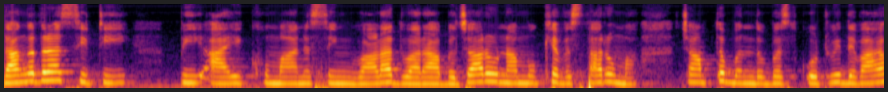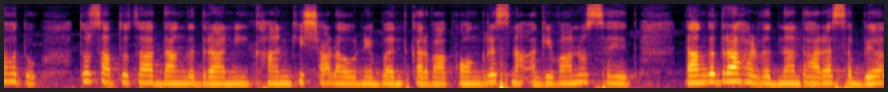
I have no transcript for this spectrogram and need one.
ધાંગધ્રા સિટી પીઆઈ ખુમાનસિંહ વાળા દ્વારા બજારોના મુખ્ય વિસ્તારોમાં ચાંપતો બંદોબસ્ત ગોઠવી દેવાયો હતો. તો સાથોસાથ ધાંગધ્રાની ખાનગી શાળાઓને બંધ કરવા કોંગ્રેસના આગેવાનો સહિત ધાંગધ્રા હળવદના ધારાસભ્ય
